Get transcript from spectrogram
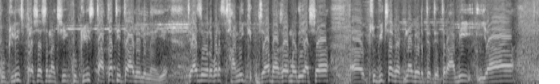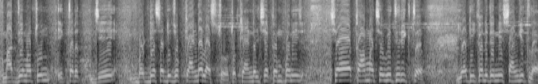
कुठलीच प्रशासनाची कुठलीच ताकद इथं आलेली नाही आहे त्याचबरोबर स्थानिक ज्या भागामध्ये अशा चुकीच्या घटना घडते ते तर आम्ही या माध्यमातून एकतर जे बड्डेसाठी जो कॅन्डल असतो तो कॅन्डलच्या कंपनीच्या कामाच्या व्यतिरिक्त या ठिकाणी त्यांनी सांगितलं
